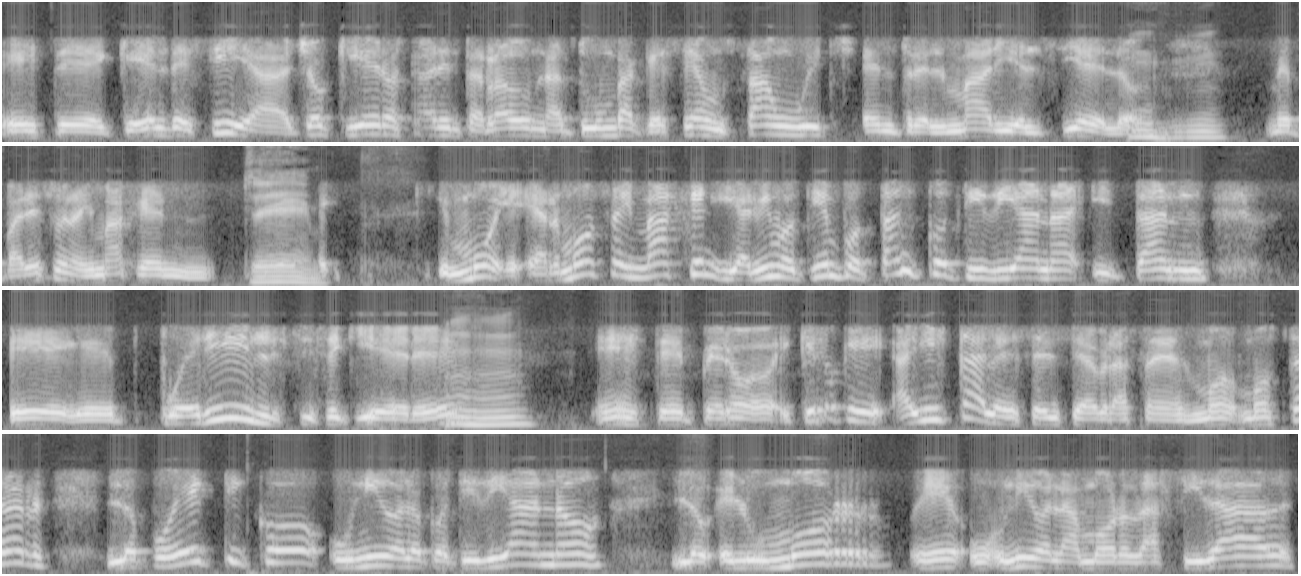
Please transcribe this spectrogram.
este, que él decía, yo quiero estar enterrado en una tumba que sea un sándwich entre el mar y el cielo. Me parece una imagen muy hermosa imagen y al mismo tiempo tan cotidiana y tan eh, pueril, si se quiere, este, pero creo que ahí está la esencia de Brassens, mostrar lo poético unido a lo cotidiano, el humor eh, unido a la mordacidad,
